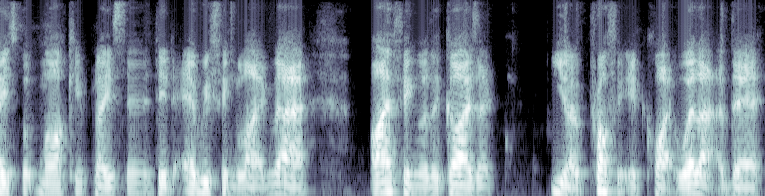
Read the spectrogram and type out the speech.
Facebook marketplace, that did everything like that, I think were the guys that you know profited quite well out of their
